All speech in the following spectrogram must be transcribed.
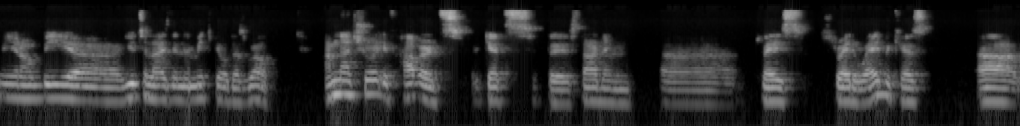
you know be uh, utilized in the midfield as well. I'm not sure if Havertz gets the starting uh, place straight away because uh,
